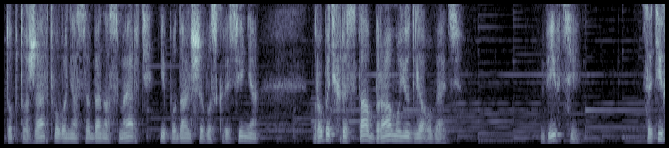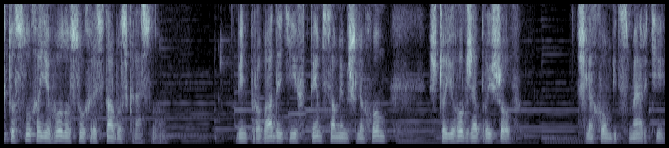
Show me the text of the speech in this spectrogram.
тобто жертвування себе на смерть і подальше Воскресіння, робить Христа брамою для овець. Вівці це ті, хто слухає голосу Христа Воскреслого. Він провадить їх тим самим шляхом, що його вже пройшов, шляхом від смерті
